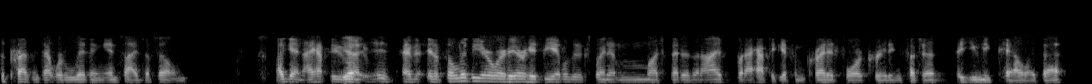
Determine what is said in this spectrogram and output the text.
the present that we're living inside the film again, I have to. Yeah, if, if Olivier were here, he'd be able to explain it much better than I. But I have to give him credit for creating such a, a unique tale like that.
